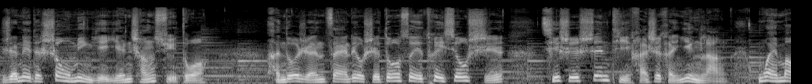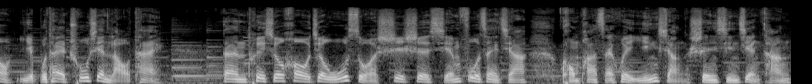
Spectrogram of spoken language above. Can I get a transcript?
人类的寿命也延长许多。很多人在六十多岁退休时，其实身体还是很硬朗，外貌也不太出现老态。但退休后就无所事事，闲赋在家，恐怕才会影响身心健康。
